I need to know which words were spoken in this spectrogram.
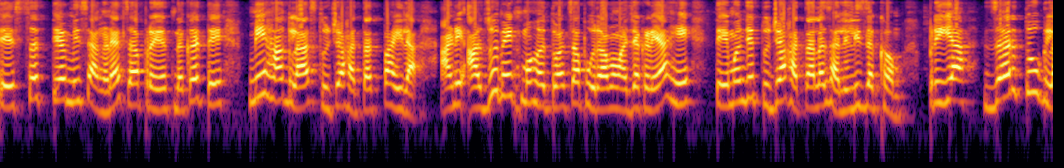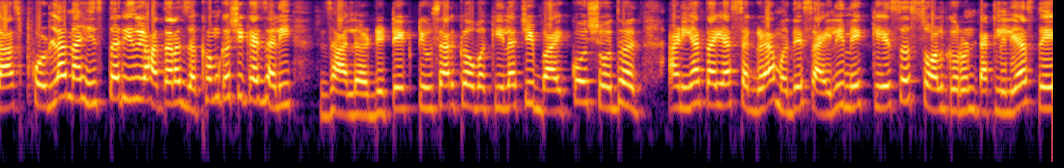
ते सत्य मी सांगण्याचा प्रयत्न करते. मी हा ग्लास तुझ्या हातात पाहिला. आणि अजून एक महत्त्वाचा पुरावा माझ्याकडे आहे. ते म्हणजे तुझ्या हाताला झालेली जखम. प्रिया जर तू ग्लास फोडला नाहीस तरी तुझ्या हाताला जखम कशी काय झाली? झालं. डिटेक्टिव्हसारखं वकिलाची बायको शोधत आणि आता या सगळ्यामध्ये सायलीने केसच सॉल्व करून टाकलेली असते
